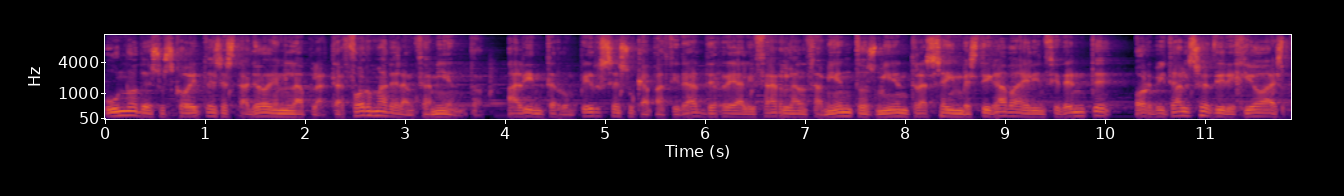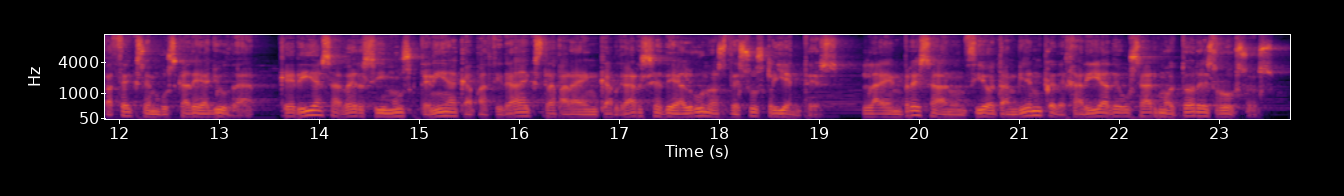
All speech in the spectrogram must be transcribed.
uno de sus cohetes estalló en la plataforma de lanzamiento. Al interrumpirse su capacidad de realizar lanzamientos mientras se investigaba el incidente, Orbital se dirigió a SpaceX en busca de ayuda. Quería saber si Musk tenía capacidad extra para encargarse de algunos de sus clientes. La empresa anunció también que dejaría de usar motores rusos.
